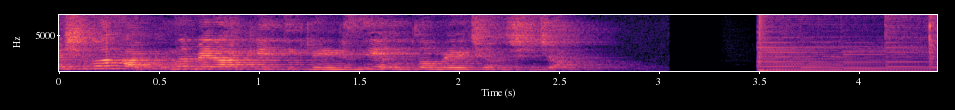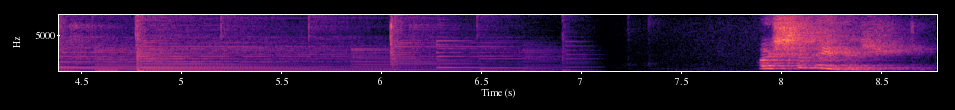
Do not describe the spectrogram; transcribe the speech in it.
aşılar hakkında merak ettiklerinizi yanıtlamaya çalışacağım. Aşı nedir?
